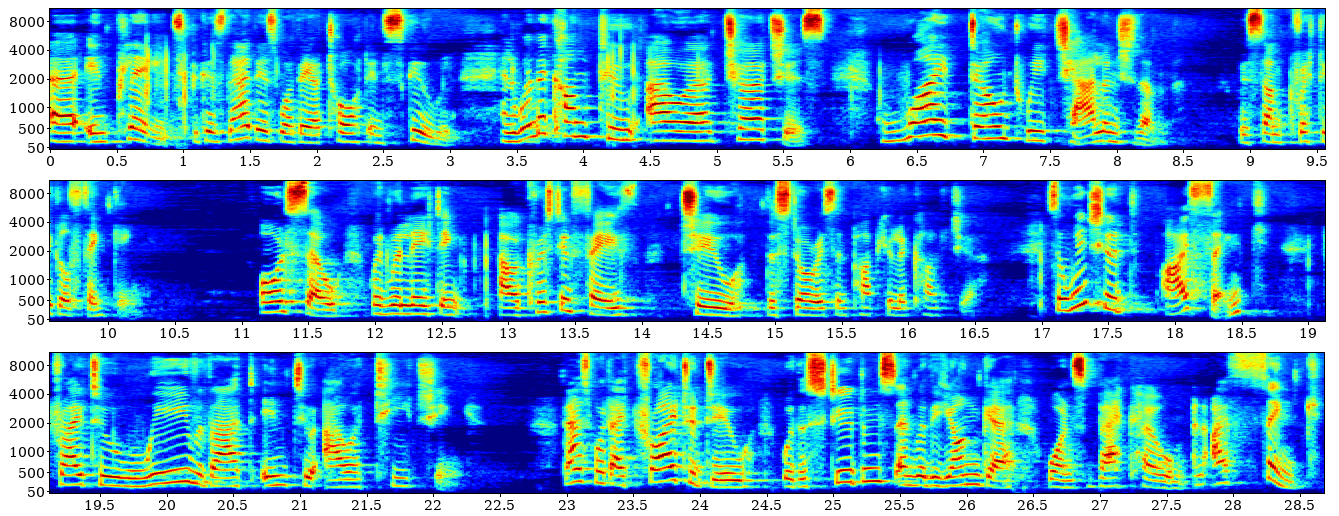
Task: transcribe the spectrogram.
uh, in plays because that is what they are taught in school. And when they come to our churches, why don't we challenge them with some critical thinking? Also, when relating our Christian faith to the stories in popular culture. So we should, I think, try to weave that into our teaching. That's what I try to do with the students and with the younger ones back home. And I think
